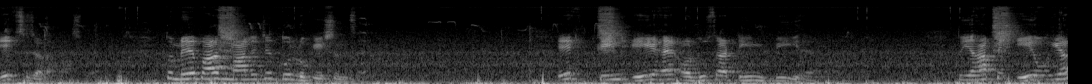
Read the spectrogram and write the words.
एक से ज़्यादा पासवर्ड। तो मेरे पास मान लीजिए दो लोकेशंस हैं। एक टीम ए है और दूसरा टीम बी है। तो यहाँ पे ए हो गया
